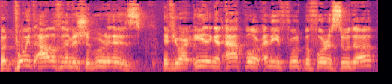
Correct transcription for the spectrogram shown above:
But point aleph in the Mishabura is, if you are eating an apple or any fruit before a Suda,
